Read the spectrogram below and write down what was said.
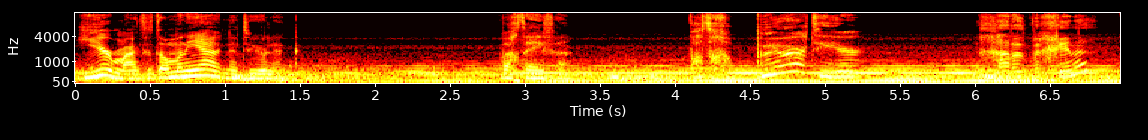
Hier maakt het allemaal niet uit natuurlijk. Wacht even. Gaat het beginnen?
